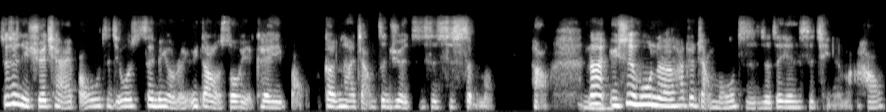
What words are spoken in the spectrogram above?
就是你学起来保护自己，或是身边有人遇到的时候，也可以保跟他讲正确的知识是什么。好，那于是乎呢，他就讲谋职的这件事情了嘛。好，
